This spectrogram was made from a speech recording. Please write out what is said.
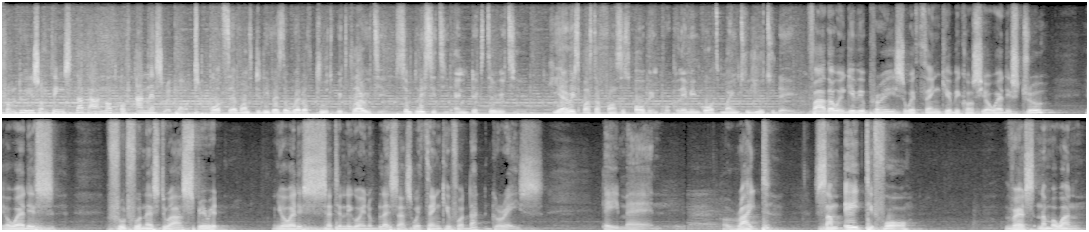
from doing some things that are not of honest report. God's servant delivers the word of truth with clarity, simplicity, and dexterity. Here is Pastor Francis Albin proclaiming God's mind to you today. Father, we give you praise. We thank you because your word is true. Your word is fruitfulness to our spirit. Your word is certainly going to bless us. We thank you for that grace. Amen. All right. Psalm 84, verse number 1.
